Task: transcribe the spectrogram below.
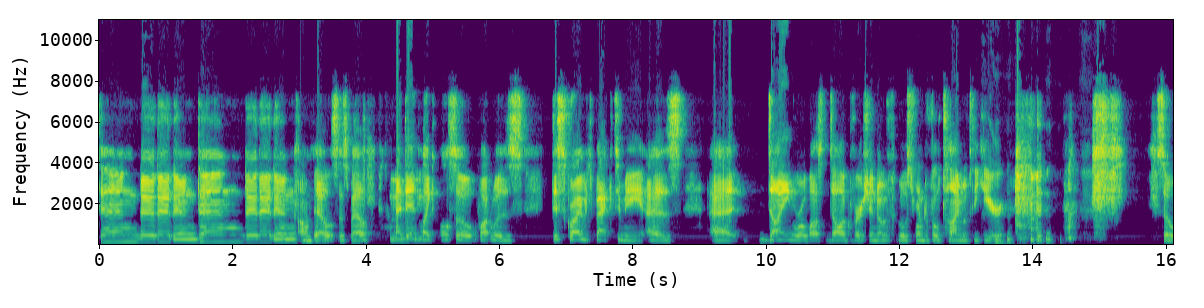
dun, dun, dun, dun, dun, dun, on bells as well and then like also what was described back to me as a dying robot dog version of most wonderful time of the year so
